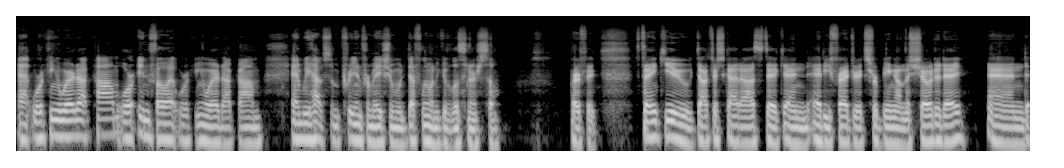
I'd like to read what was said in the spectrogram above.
at workingaware.com or info at workingaware.com and we have some free information we definitely want to give listeners so Perfect. Thank you, Dr. Scott Ostdiek and Eddie Fredericks, for being on the show today. And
